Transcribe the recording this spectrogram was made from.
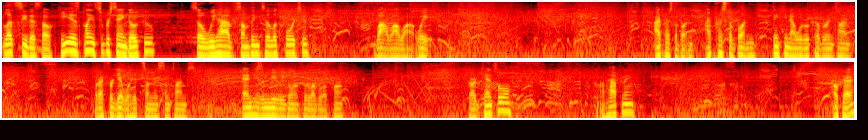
let's see this though. He is playing Super Saiyan Goku. So we have something to look forward to. Wow, wow, wow. Wait. I pressed the button. I pressed the button thinking I would recover in time. But I forget what hits on this sometimes. And he's immediately going for level up, huh? Guard cancel. Not happening. Okay.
